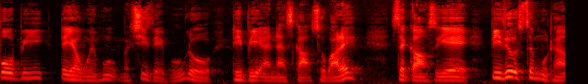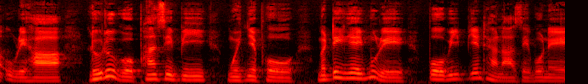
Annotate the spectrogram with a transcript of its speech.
ပိုပြီးတရားဝင်မှုမရှိစေဘူးလို့ DBNS ကဆိုပါတယ်စစ်ကောင်စီရဲ့ပြည်သူ့စစ်မှုထမ်းဥပဒေဟာလူထုကိုဖမ်းဆီးပြီးငွေညှစ်ဖို့မတည်ငြိမ်မှုတွေပိုပြီးပြင်းထန်လာစေဖို့နဲ့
